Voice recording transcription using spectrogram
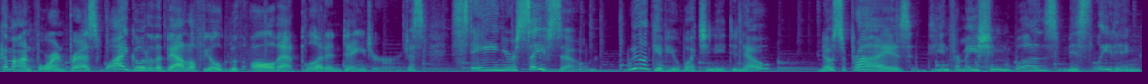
Come on, foreign press, why go to the battlefield with all that blood and danger? Just stay in your safe zone. We'll give you what you need to know. No surprise, the information was misleading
